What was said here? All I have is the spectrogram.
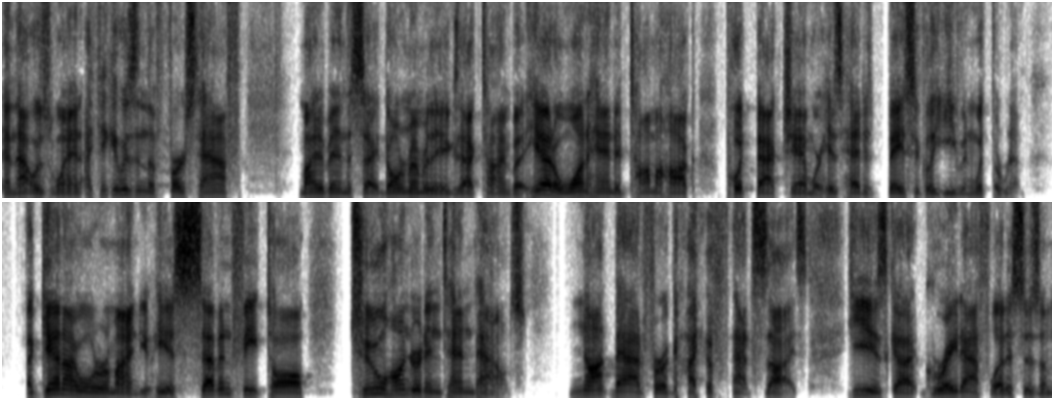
And that was when I think it was in the first half, might have been in the second. Don't remember the exact time, but he had a one-handed tomahawk put back jam where his head is basically even with the rim. Again, I will remind you, he is seven feet tall, 210 pounds. Not bad for a guy of that size. He has got great athleticism.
